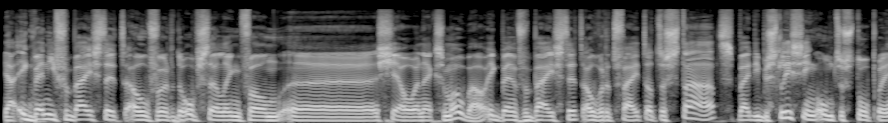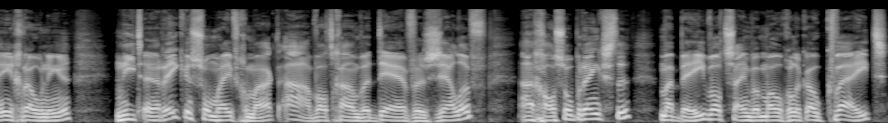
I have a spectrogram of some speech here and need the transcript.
Ja, ik ben niet verbijsterd over de opstelling van eh, Shell en ExxonMobil. Ik ben verbijsterd over het feit dat de staat bij die beslissing om te stoppen in Groningen niet een rekensom heeft gemaakt. A, wat gaan we derven zelf aan gasopbrengsten? Maar B, wat zijn we mogelijk ook kwijt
